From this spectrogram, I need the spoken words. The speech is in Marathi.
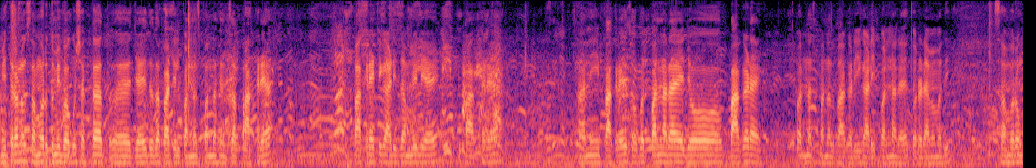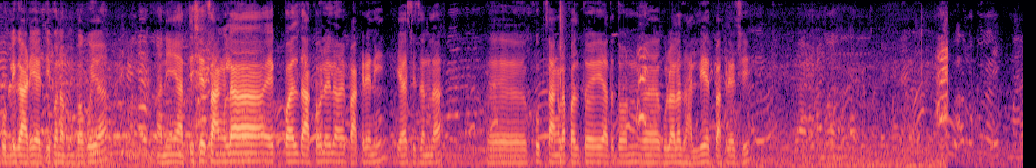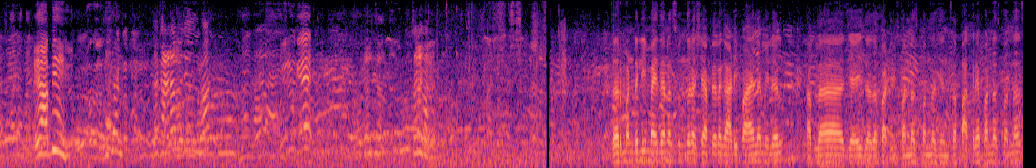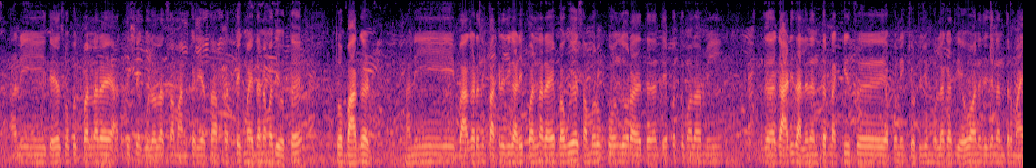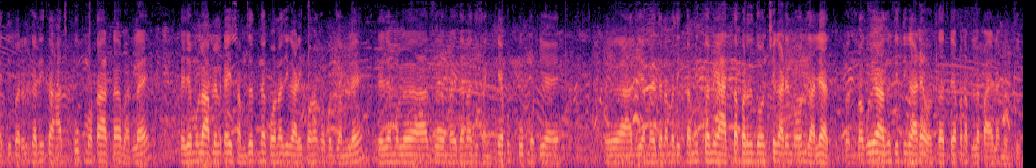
मित्रांनो समोर तुम्ही बघू शकतात जयदादा पाटील पन्नास पन्नास यांचा पाखऱ्या. पाखऱ्याची गाडी जमलेली आहे. पाखऱ्या. आणि पाखऱ्याच्या सोबत पळणार आहे जो बागड आहे. पन्नास पन्नास बागड ही गाडी पळणार आहे थोड्या टायमामध्ये समोरून कुठली गाडी आहे ती पण आपण बघूया. आणि अतिशय चांगला एक पल दाखवलेला आहे पाखऱ्यानी या सीझनला खूप चांगला पलतोय आता दोन गुलाला झाली आहेत पाखऱ्याची. तर मंडळी मैदानात सुंदर अशी आपल्याला गाडी पाहायला मिळेल. आपला जयेश दादा पाटील पन्नास पन्नास यांचा पाखऱ्या पन्नास पन्नास आणि त्याच्यासोबत पडणार आहे अतिशय गुलालाचा मानकरी. आता प्रत्येक मैदानामध्ये होतोय तो बागड. आणि बागड आणि पाखऱ्याची गाडी पळणार आहे. बघूया समोर कोण जोर आहे त्यानं ते पण तुम्हाला मी गाडी झाल्यानंतर नक्कीच आपण एक छोटीशी मुलाखत घेऊ आणि त्याच्यानंतर माहिती पडेल कारण इथं आज खूप मोठा आटा भरला आहे त्याच्यामुळं आपल्याला काही समजत नाही कोणाची गाडी कोणासोबत जमलं आहे त्याच्यामुळं आज मैदानाची संख्या पण खूप मोठी आहे. आज या मैदानामध्ये कमीत कमी आत्तापर्यंत दोनशे गाड्या नोंद झाल्यात. पण बघूया अजून किती गाड्या होतात त्या पण आपल्याला पाहायला मिळतील.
